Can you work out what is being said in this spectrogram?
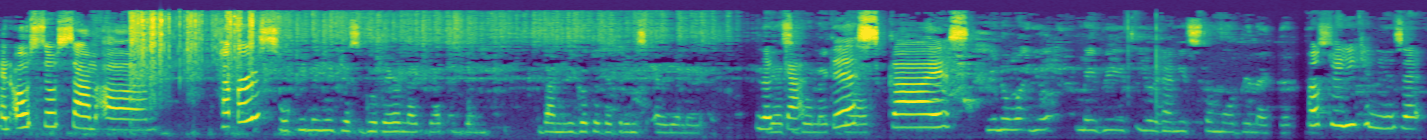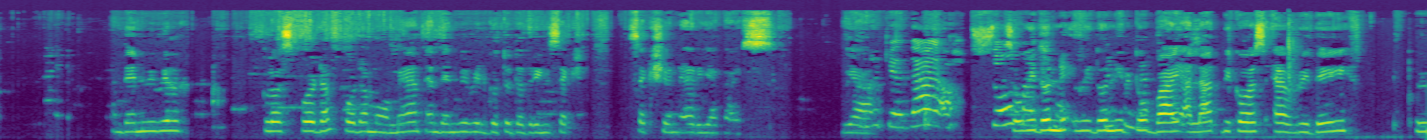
And also some um, peppers. Okay, you just go there like that and then then we go to the drinks area later. Look Yes, at go like this, guys. You know what? You maybe if your hand is to move it like that, Okay, you can use it. and then we will close for the for the moment, and then we will go to the drink section section area, guys. Yeah. Look at that. Oh, so So we don't we don't need to buy a lot because every day we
